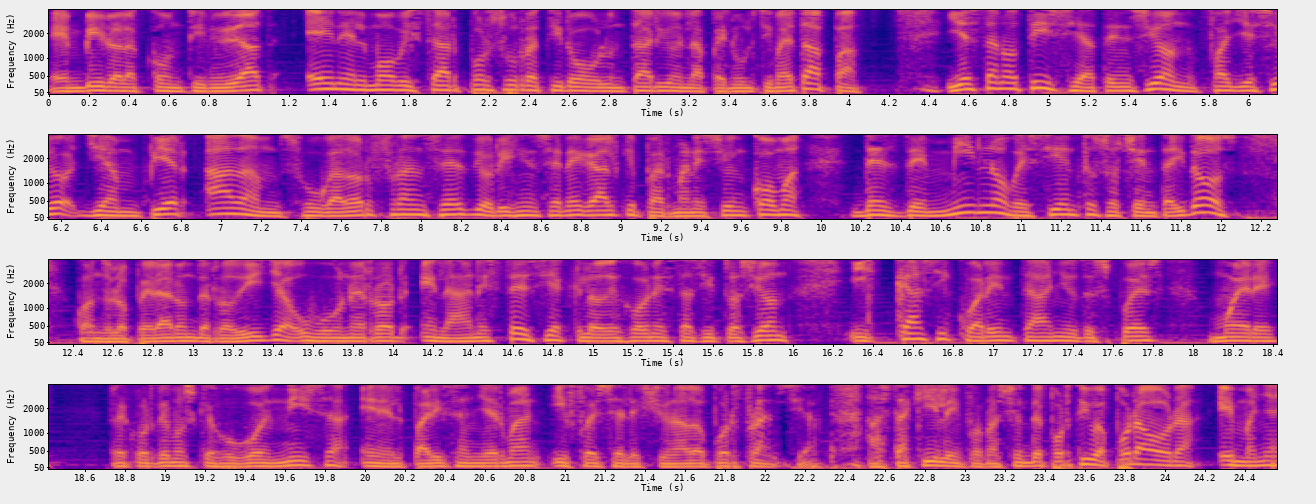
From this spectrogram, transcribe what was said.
en vilo la continuidad en el Movistar por su retiro voluntario en la penúltima etapa. Y esta noticia, atención, falleció Jean-Pierre Adams, jugador francés de origen senegal que permaneció en coma desde 1982. Cuando lo operaron de rodilla hubo un error en la anestesia que lo dejó en esta situación y casi 40 años después muere Recordemos que jugó en Niza, en el Paris Saint Germain y fue seleccionado por Francia. Hasta aquí la información deportiva por ahora en mañana.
